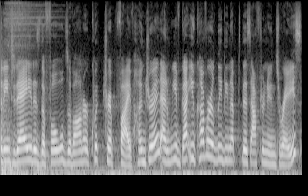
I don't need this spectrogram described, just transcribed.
Today it is the Folds of Honor QuikTrip 500 and we've got you covered leading up to this afternoon's race.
